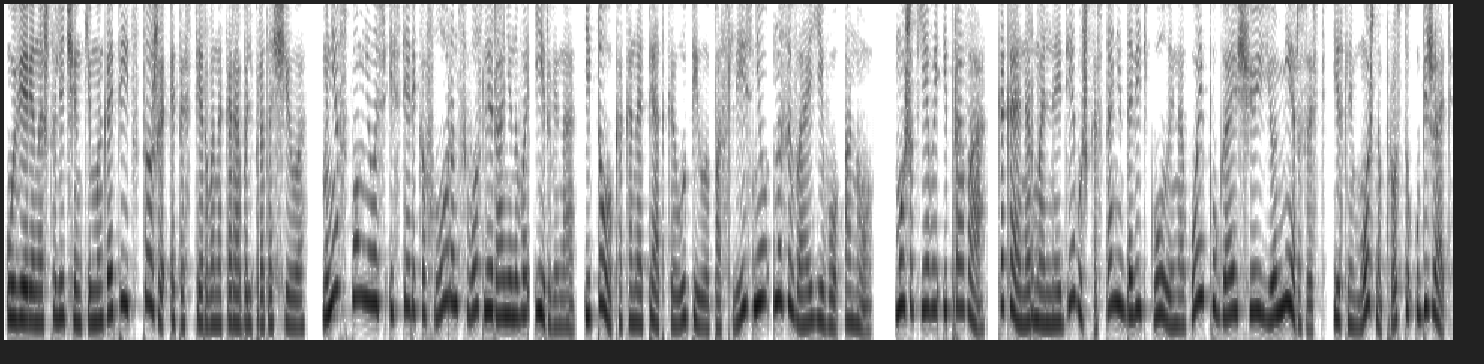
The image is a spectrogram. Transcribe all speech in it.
Уверена, что личинки магопийц тоже эта стерва на корабль протащила. Мне вспомнилась истерика Флоренс возле раненого Ирвина и то, как она пяткой лупила по слизню, называя его «оно». Может, Ева и права. Какая нормальная девушка станет давить голой ногой пугающую ее мерзость, если можно просто убежать?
